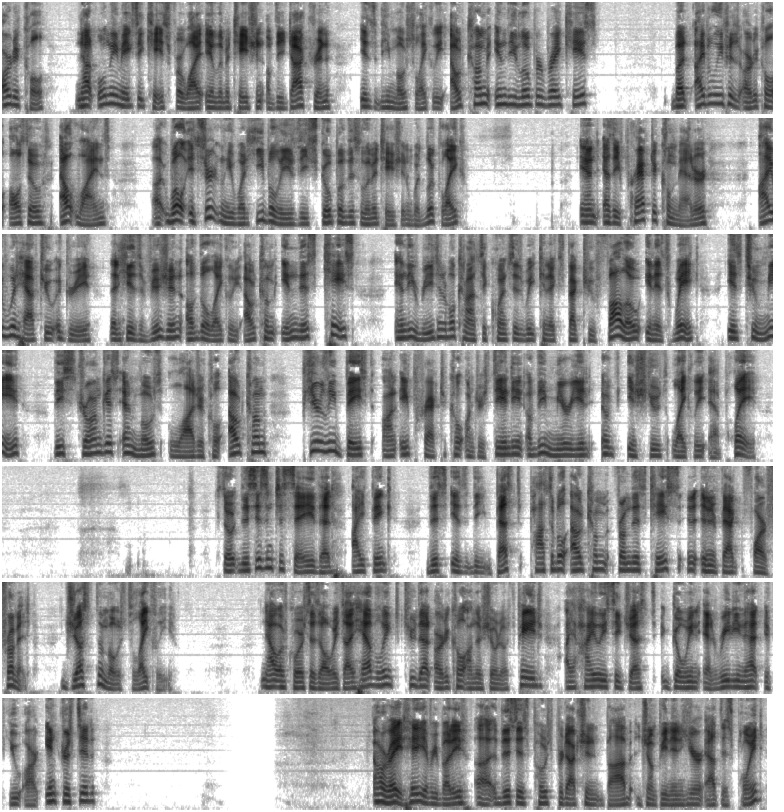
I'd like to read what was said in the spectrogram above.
article not only makes a case for why a limitation of the doctrine is the most likely outcome in the Loper Bright case, but I believe his article also outlines, uh, well, it's certainly what he believes the scope of this limitation would look like. And as a practical matter, I would have to agree that his vision of the likely outcome in this case and the reasonable consequences we can expect to follow in its wake is to me the strongest and most logical outcome purely based on a practical understanding of the myriad of issues likely at play. So, this isn't to say that I think this is the best possible outcome from this case, and in fact, far from it, just the most likely. Now, of course, as always, I have linked to that article on the show notes page. I highly suggest going and reading that if you are interested. All right, hey everybody. Uh, this is post production Bob jumping in here at this point.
